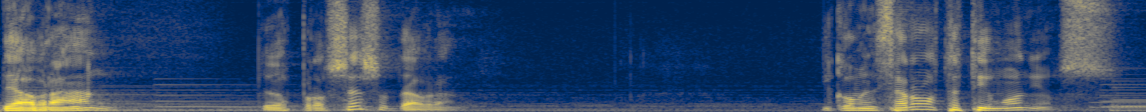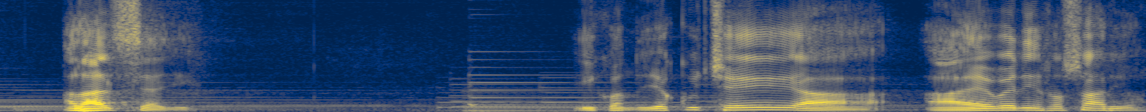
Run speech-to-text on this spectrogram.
de Abraham, de los procesos de Abraham. Y comenzaron los testimonios a darse allí. Y cuando yo escuché a, a Evelyn Rosario,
